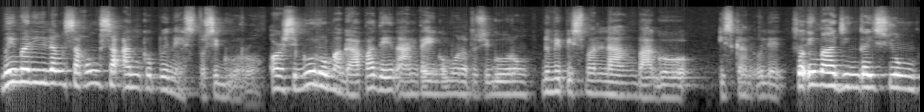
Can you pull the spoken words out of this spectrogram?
May mali lang sa kung saan ko pinesto siguro. Or siguro magapa din, antayin ko muna to sigurong numipis man lang bago iskan ulit. So imagine guys yung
